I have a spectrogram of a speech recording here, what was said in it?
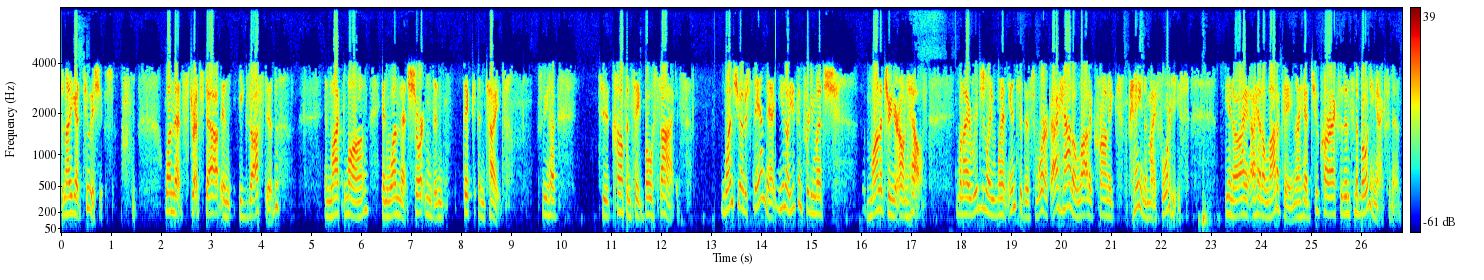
So now you got two issues. one that's stretched out and exhausted and locked long, and one that's shortened and thick and tight. So you have to compensate both sides. Once you understand that, you know, you can pretty much monitor your own health. When I originally went into this work, I had a lot of chronic pain in my 40s. You know, I, I had a lot of pain. I had two car accidents and a boating accident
